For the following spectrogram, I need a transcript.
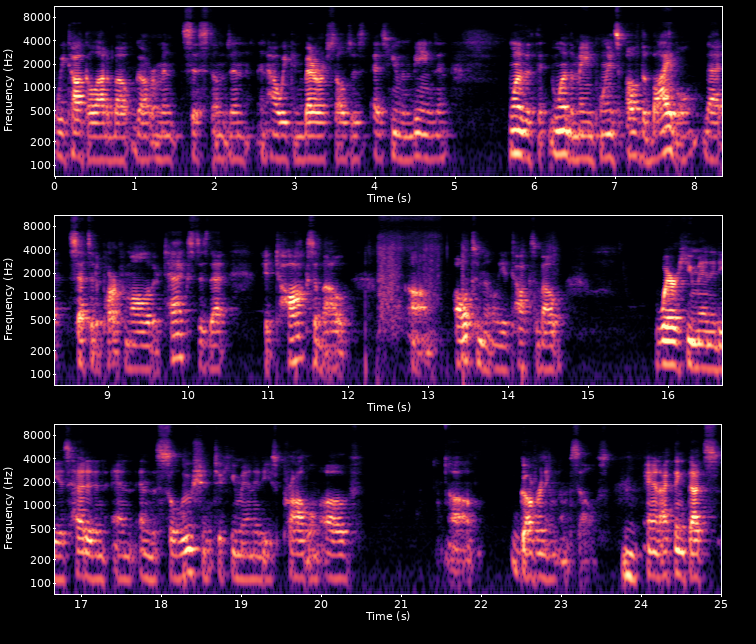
we talk a lot about government systems and, and how we can better ourselves as, as human beings. And one of the th- one of the main points of the Bible that sets it apart from all other texts is that it talks about um, ultimately it talks about where humanity is headed and, and, and the solution to humanity's problem of uh, governing themselves. Mm. And I think that's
